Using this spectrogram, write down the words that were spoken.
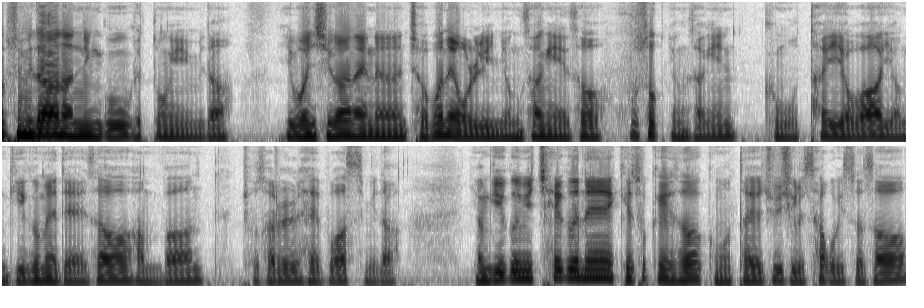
반갑습니다. 난닝구 개똥이입니다. 이번 시간에는 저번에 올린 영상에서 후속 영상인 금오타이어와 연기금에 대해서 한번 조사를 해보았습니다. 연기금이 최근에 계속해서 금오타이어 주식을 사고 있어서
